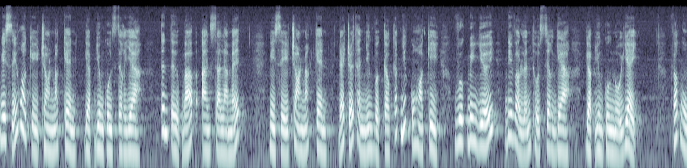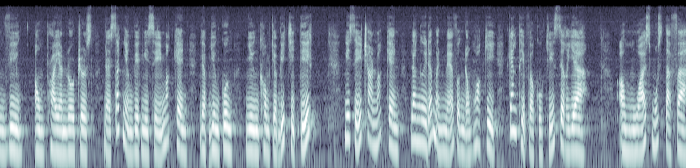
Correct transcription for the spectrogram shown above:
Nghị sĩ Hoa Kỳ John McCain gặp dân quân Syria, tên từ Bab al-Salamet. Nghị sĩ John McCain đã trở thành nhân vật cao cấp nhất của Hoa Kỳ vượt biên giới đi vào lãnh thổ Syria gặp dân quân nổi dậy. Phát ngôn viên ông Brian Rogers đã xác nhận việc nghị sĩ McCain gặp dân quân nhưng không cho biết chi tiết. Nghị sĩ John McCain là người đã mạnh mẽ vận động Hoa Kỳ can thiệp vào cuộc chiến Syria. Ông Muaz Mustafa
